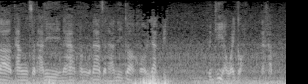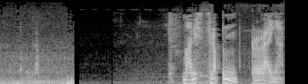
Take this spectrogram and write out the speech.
ก็ทางสถานีนะฮะทางหัวหน้าสถานีก็ขออนุญาตปิดพื้นที่เอาไว้ก่อนนะครับขอบคุณครับ มานิสสนับสนุนรายงาน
